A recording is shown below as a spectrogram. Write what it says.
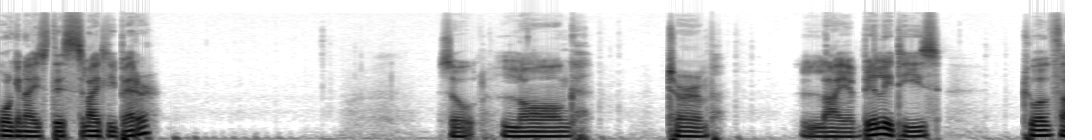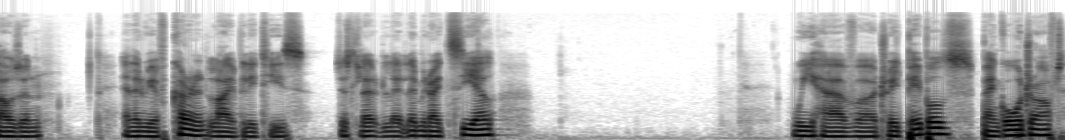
organize this slightly better. So long term liabilities 12,000 and then we have current liabilities. Just let, let, let me write CL we have uh, trade payables bank overdraft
